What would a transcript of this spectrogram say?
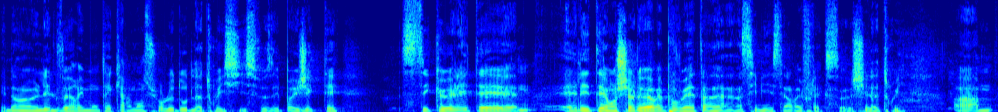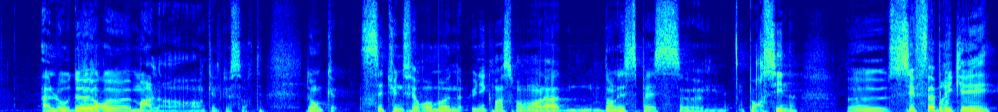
eh ben, l'éleveur il montait carrément sur le dos de la truie s'il ne se faisait pas éjecter. C'est qu'elle était, elle était en chaleur, elle pouvait être inséminée. C'est un réflexe chez la truie, l'odeur euh, mâle en quelque sorte. Donc c'est une phéromone uniquement à ce moment-là dans l'espèce porcine. c'est fabriqué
